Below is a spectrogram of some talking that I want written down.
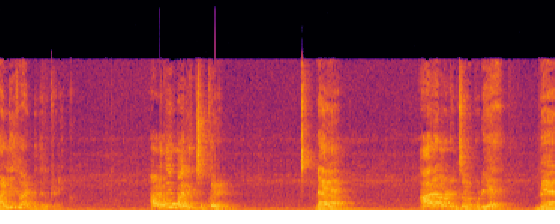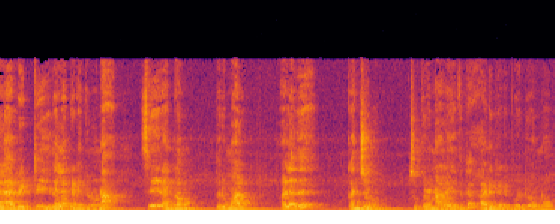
வழிகாட்டுதல் கிடைக்கும். அதே மாதிரி சுக்கரன் வேலை. ஆறாம் இடம் சொல்லக்கூடிய வேலை வெற்றி இதெல்லாம் கிடைக்கணும்னா ஸ்ரீரங்கம் பெருமாள் அல்லது கஞ்சனம் சுக்கரன் ஆலயத்துக்கு அடிக்கடி போயிட்டு வரணும்.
